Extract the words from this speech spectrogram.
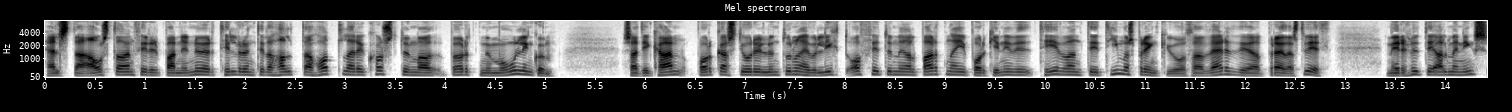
Helsta ástæðan fyrir banninu er tilrönd til að halda hotlari kostum af börnum og úlingum. Sati Khan, borgarstjóri Lunduna, hefur líkt offitu meðal barna í borginni við tefandi tímasprengju og það verði að bregðast við. Meiri hluti almennings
